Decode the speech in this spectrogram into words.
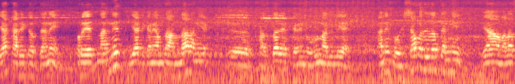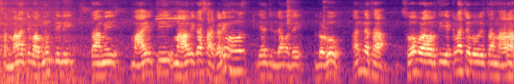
या कार्यकर्त्याने प्रयत्नांनीच या ठिकाणी आमचा आमदार आणि एक खासदार या ठिकाणी निवडून आलेले आहे आणि भविष्यामध्ये जर त्यांनी या आम्हाला सन्मानाची वागणूक दिली तर आम्ही महायुती महाविकास आघाडी म्हणून या जिल्ह्यामध्ये लढू. अन्यथा स्वबळावरती एकला चलोरीचा नारा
